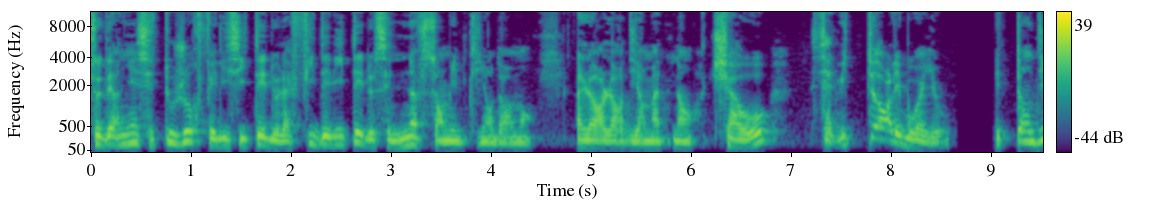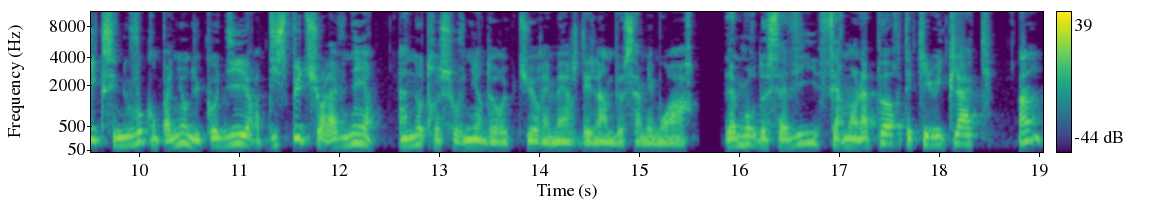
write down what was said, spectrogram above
ce dernier s'est toujours félicité de la fidélité de ses 900 000 clients dormants. Alors leur dire maintenant ciao, ça lui tord les boyaux. Et tandis que ses nouveaux compagnons du CODIR disputent sur l'avenir, un autre souvenir de rupture émerge des limbes de sa mémoire. L'amour de sa vie, fermant la porte et qui lui claque. Hein?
